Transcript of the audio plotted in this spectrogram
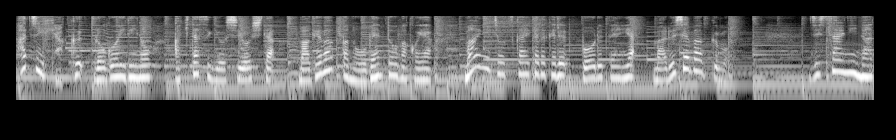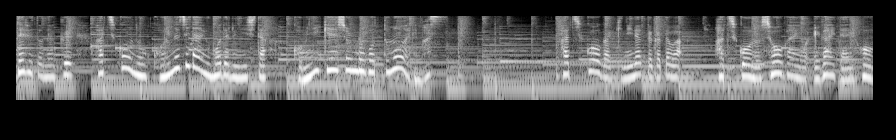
ハチ100ロゴ入りの秋田杉を使用した曲げわっぱのお弁当箱や毎日お使いいただけるボールペンやマルシェバッグも。実際に撫でると鳴くハチ公の子犬時代をモデルにしたコミュニケーションロボットもあります。ハチ公が気になった方はハチ公の生涯を描いた絵本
